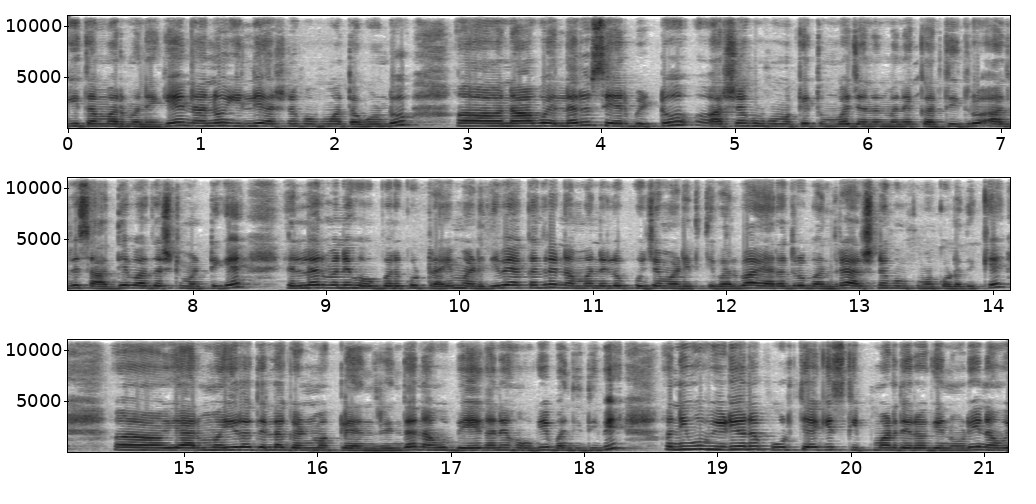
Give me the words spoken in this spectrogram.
ಗೀತಮ್ಮರ ಮನೆಗೆ. ನಾನು ಇಲ್ಲಿ ಅರ್ಶಿನ ಕುಂಕುಮ ತಗೊಂಡು ನಾವು ಎಲ್ಲರೂ ಸೇರಿಬಿಟ್ಟು ಅರ್ಶಿನ ಕುಂಕುಮಕ್ಕೆ ತುಂಬ ಜನದ ಮನೆ ಕರೆದಿದ್ರು. ಆದರೆ ಸಾಧ್ಯವಾದಷ್ಟು ಮಟ್ಟಿಗೆ ಎಲ್ಲರ ಮನೆ ಹೋಗಿ ಬರೋಕ್ಕೂ ಟ್ರೈ ಮಾಡಿದ್ದೀವಿ ಯಾಕಂದರೆ ನಮ್ಮ ಮನೇಲೂ ಪೂಜೆ ಮಾಡಿರ್ತೀವಲ್ವಾ? ಯಾರಾದರೂ ಬಂದರೆ ಅರ್ಶಿನ ಕುಂಕುಮ ಕೊಡೋದಕ್ಕೆ ಯಾರು ಇರೋದೆಲ್ಲ ಗಂಡು ಮಕ್ಕಳೇ ಅಂದ್ರಿಂದ ನಾವು ಬೇಗನೆ ಹೋಗಿ ಬಂದಿದ್ದೀವಿ. ನೀವು ವಿಡಿಯೋನ ಪೂರ್ತಿಯಾಗಿ ಸ್ಕಿಪ್ ಮಾಡದೆ ಇರೋಗೆ ನೋಡಿ, ನಾವು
